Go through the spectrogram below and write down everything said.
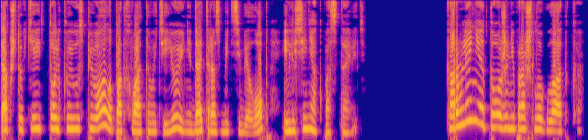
Так что Кейт только и успевала подхватывать ее и не дать разбить себе лоб или синяк поставить. Кормление тоже не прошло гладко.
